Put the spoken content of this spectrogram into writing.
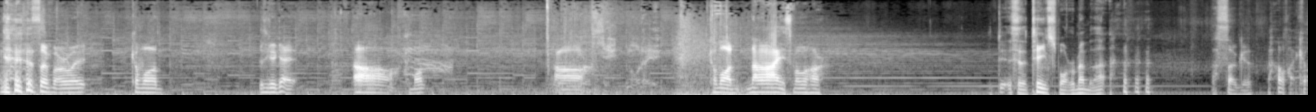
so far away. Come on. Is he gonna get it? Oh, come on. Oh. Come on. Nice, Mohar. This is a team sport, remember that. That's so good. Oh my god.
